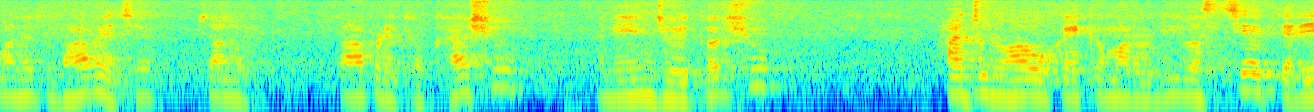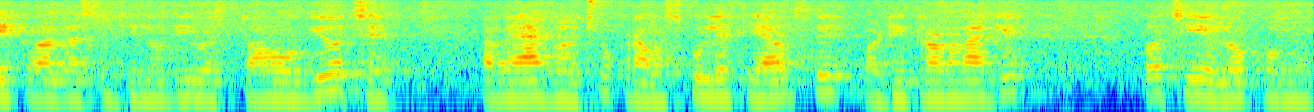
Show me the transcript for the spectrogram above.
મને તો ભાવે છે. ચાલો, તો આપણે તો ખાશું અને એન્જોય કરશું. આજનો આવો કંઈક અમારો દિવસ છે. અત્યારે એક વાગ્યા સુધીનો દિવસ તો આવો ગયો છે. હવે આગળ છોકરાઓ સ્કૂલેથી આવશે અઢી ત્રણ વાગે. પછી એ લોકોનું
